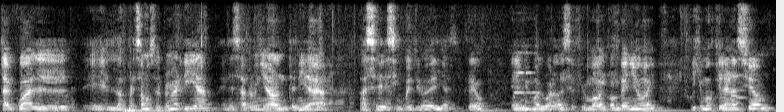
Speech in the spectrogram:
tal cual eh, lo expresamos el primer día, en esa reunión tenida hace 59 días, creo, en el mismo lugar donde se firmó el convenio hoy, dijimos que la Nación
